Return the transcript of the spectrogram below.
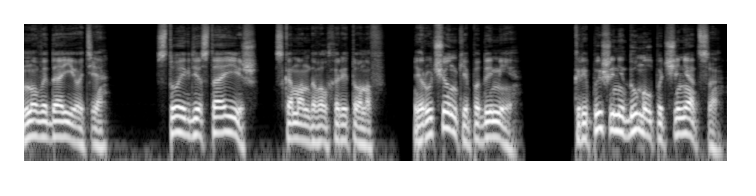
«Ну вы даете». «Стой, где стоишь», – скомандовал Харитонов. «И ручонки подыми». Крепыш и не думал подчиняться.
